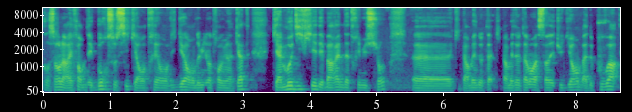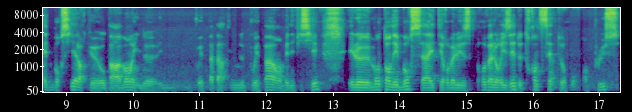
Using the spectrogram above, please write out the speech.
concernant la réforme des bourses aussi qui est entrée en vigueur en 2023-2024, qui a modifié des barèmes d'attribution, qui, permet notamment à certains étudiants bah, de pouvoir être boursiers alors qu'auparavant, ils ne, ne pouvaient pas en bénéficier. Et le montant des bourses a été revalorisé, de 37 euros en plus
